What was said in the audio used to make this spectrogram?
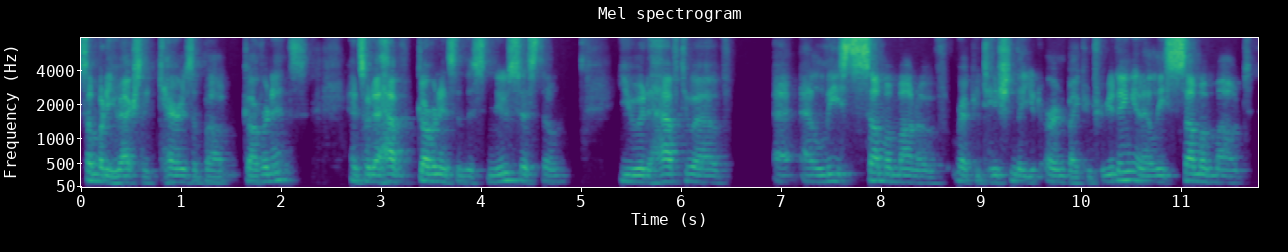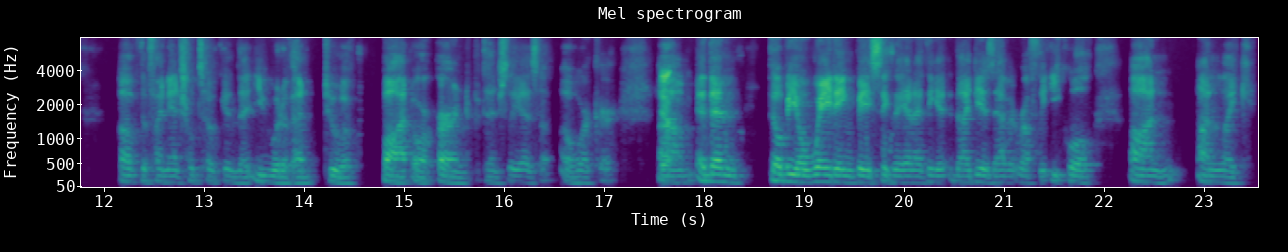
somebody who actually cares about governance. And so to have governance in this new system, you would have to have at, at least some amount of reputation that you'd earned by contributing, and at least some amount of the financial token that you would have had to have bought or earned potentially as a, a worker. Yeah. Um, and then there'll be a weighting basically. And I think it, the idea is to have it roughly equal on, on like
